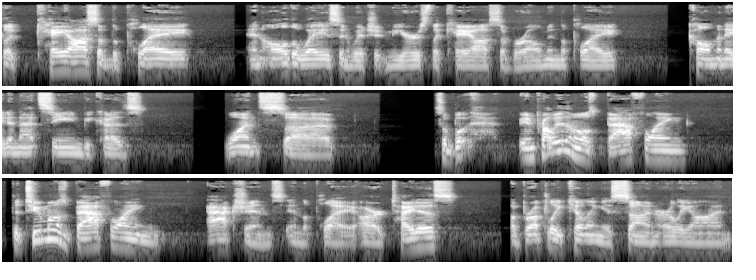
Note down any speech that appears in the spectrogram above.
the chaos of the play and all the ways in which it mirrors the chaos of Rome in the play culminate in that scene because once uh, so but in probably the most baffling the two most baffling actions in the play are Titus abruptly killing his son early on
